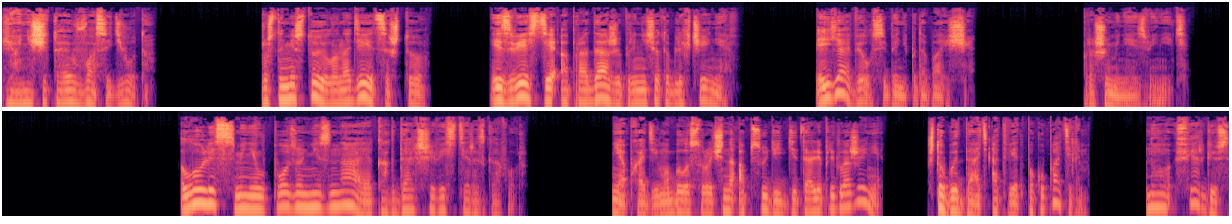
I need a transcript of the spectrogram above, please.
Я не считаю вас идиотом. Просто не стоило надеяться, что известие о продаже принесет облегчение. И я вел себя неподобающе. Прошу меня извинить. Лолис сменил позу, не зная, как дальше вести разговор. Необходимо было срочно обсудить детали предложения, чтобы дать ответ покупателям. Но Фергюс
